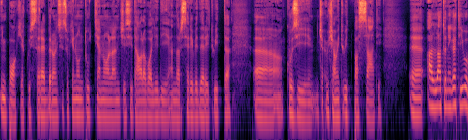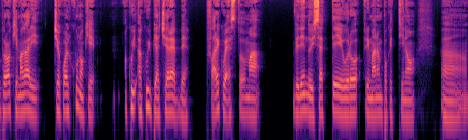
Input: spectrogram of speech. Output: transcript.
in pochi acquisterebbero, nel senso che non tutti hanno la necessità o la voglia di andarsi a rivedere i tweet uh, così, cioè, diciamo i tweet passati. Uh, al lato negativo però che magari c'è qualcuno che, a, cui, a cui piacerebbe fare questo, ma vedendo i 7 euro rimane un pochettino uh,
